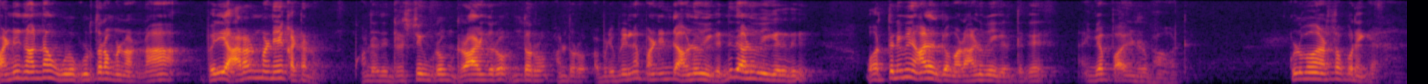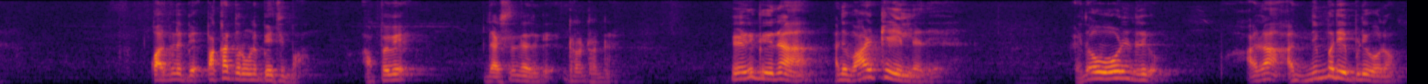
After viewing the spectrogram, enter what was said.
பண்ணினால்தான் உங்களுக்கு கொடுத்துறோம்னா பெரிய அரண்மனையே கட்டணும். அந்த ட்ரெஸ்ஸிங் ரூம் டிராயிங் ரூம் இந்த ரூம் அந்த ரூம் அப்படி இப்படிலாம் பண்ணிட்டு அனுபவிக்கிறது இது அனுபவிக்கிறது? ஒருத்தனையுமே ஆள் இருக்க மாட்டோம் அனுபவிக்கிறதுக்கு. இங்கே பாயிண்ட் இருப்பாங்க குடும்பம் நடத்த போகிறீங்க பக்கத்தில் பே பக்கத்து ரூமில் பேசிப்பான். அப்போவே தர்ஷனம் இருக்குது ட்ரன்னு எதுக்குன்னா அது வாழ்க்கை இல்லை அது. ஏதோ ஓடிட்டு இருக்கும் அதான் அது நிம்மதி எப்படி வரும்?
